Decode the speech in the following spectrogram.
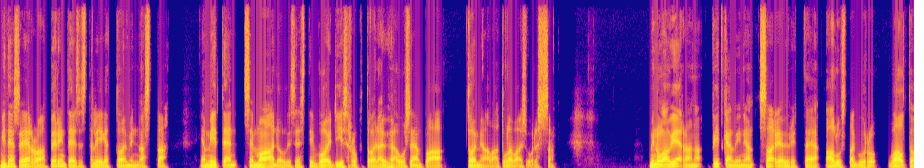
miten se eroaa perinteisestä liiketoiminnasta ja miten se mahdollisesti voi disruptoida yhä useampaa toimialaa tulevaisuudessa. Minulla on vieraana pitkän linjan sarjayrittäjä, alustaguru Valto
